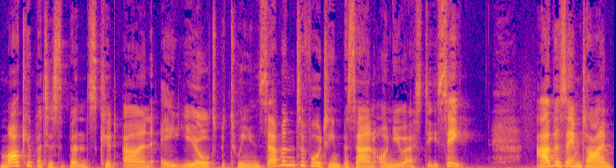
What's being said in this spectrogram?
market participants could earn a yield between 7 to 14% on USDC. At the same time,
